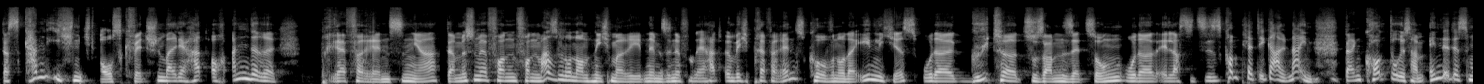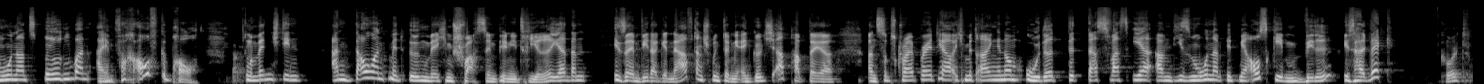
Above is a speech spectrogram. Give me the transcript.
Das kann ich nicht ausquetschen, weil der hat auch andere Präferenzen, ja. Da müssen wir von, von Maslow noch nicht mal reden, im Sinne von, er hat irgendwelche Präferenzkurven oder ähnliches oder Güterzusammensetzungen oder Elastizität, ist komplett egal. Nein, dein Konto ist am Ende des Monats irgendwann einfach aufgebraucht. Und wenn ich den andauernd mit irgendwelchem Schwachsinn penetriere, ja, dann ist er entweder genervt, dann springt er mir endgültig ab, habt ihr ja an Subscribe Rate ja euch mit reingenommen, oder das, was ihr an diesem Monat mit mir ausgeben will, ist halt weg. Korrekt.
